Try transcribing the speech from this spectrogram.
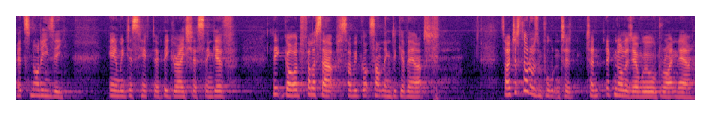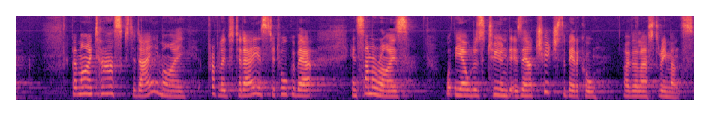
It's not easy. And we just have to be gracious and give, let God fill us up so we've got something to give out. So I just thought it was important to, to acknowledge our world right now. But my task today, my privilege today, is to talk about and summarise what the elders termed as our church sabbatical over the last three months.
